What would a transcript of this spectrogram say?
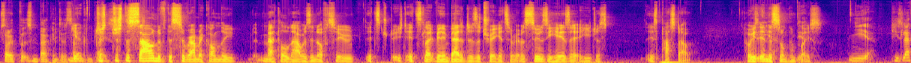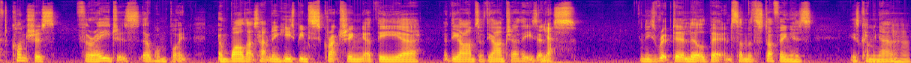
sorry, puts him back into the Yeah, sunken place. just just the sound of the ceramic on the metal now is enough to it's it's like been embedded as a trigger to him. As soon as he hears it, he just is passed out. Oh, he's in the sunken place. Yeah, he's left conscious for ages at one point, and while that's happening, he's been scratching at the uh, at the arms of the armchair that he's in. Yes. and he's ripped it a little bit, and some of the stuffing is is coming out, Mhm.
